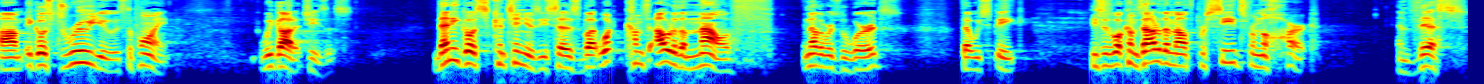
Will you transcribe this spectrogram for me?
Um, it goes through you, is the point. We got it, Jesus. Then he goes, continues, he says, but what comes out of the mouth, in other words, the words that we speak, he says, What comes out of the mouth proceeds from the heart. And this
